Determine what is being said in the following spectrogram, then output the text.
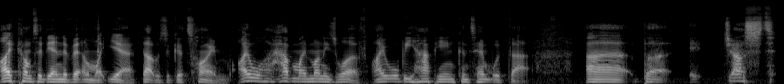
I come to the end of it and I'm like, yeah, that was a good time. I will have my money's worth. I will be happy and content with that. Uh, but it just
